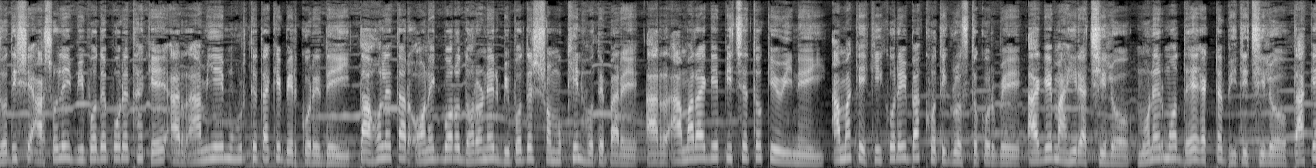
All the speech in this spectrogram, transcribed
যদি সে আসলেই বিপদে পড়ে থাকে আর আমি এই মুহূর্তে তাকে বের করে দেই, তাহলে তার অনেক বড় ধরনের বিপদের সম্মুখীন হতে পারে। আর আমার আগে পিছে তো কেউই নেই। আমাকে কি করেই বা ক্ষতিগ্রস্ত করবে? আগে মাহিরা ছিল, মনের মধ্যে একটা ভীতি ছিল, তাকে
